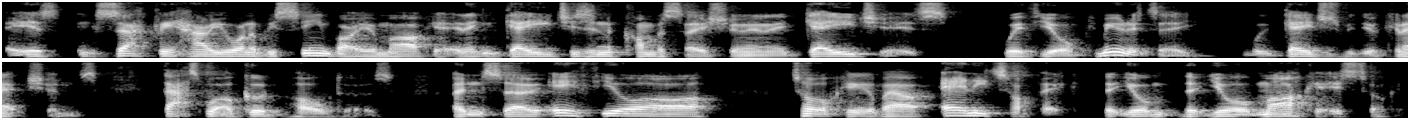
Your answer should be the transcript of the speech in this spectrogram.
is exactly how you want to be seen by your market, it engages in the conversation and engages with your community, engages with your connections. That's what a good poll does. And so if you are talking about any topic that your that your market is talking,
